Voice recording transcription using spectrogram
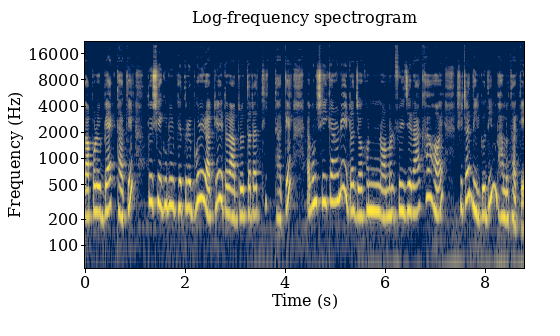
কাপড়ের ব্যাগ থাকে, তো সেগুলোর ভেতরে ভরে রাখলে এটার আর্দ্রতাটা ঠিক থাকে এবং সেই কারণে এটা যখন নর্মাল ফ্রিজে রাখা হয়, সেটা দীর্ঘদিন ভালো থাকে।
